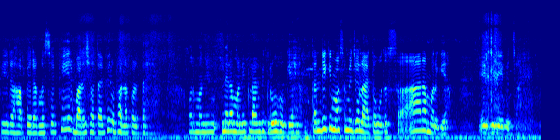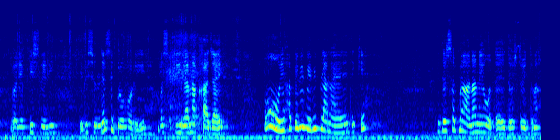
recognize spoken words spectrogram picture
फिर यहाँ पे रखने से फिर बारिश होता है, फिर उठाना पड़ता है। और मनी, मेरा मनी प्लांट भी ग्रो हो गया है। ठंडी के मौसम में जो लाया था, वो तो सारा मर गया। एक भी नहीं बचा। और ये पीस लेडी ये भी सुंदर से ग्रो हो रही है। बस कीड़ा ना खा जाए। ओ, यहाँ पे भी बेबी प्लान आया है, देखिए। इधर सब में आना नहीं होता है दोस्तों, इतना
